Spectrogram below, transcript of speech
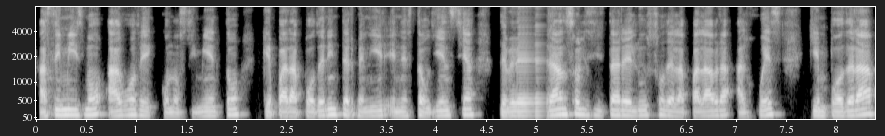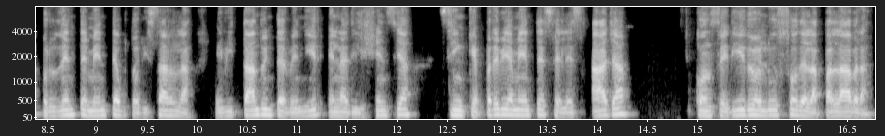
Asimismo, hago de conocimiento que para poder intervenir en esta audiencia deberán solicitar el uso de la palabra al juez, quien podrá prudentemente autorizarla, evitando intervenir en la diligencia sin que previamente se les haya concedido el uso de la palabra.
